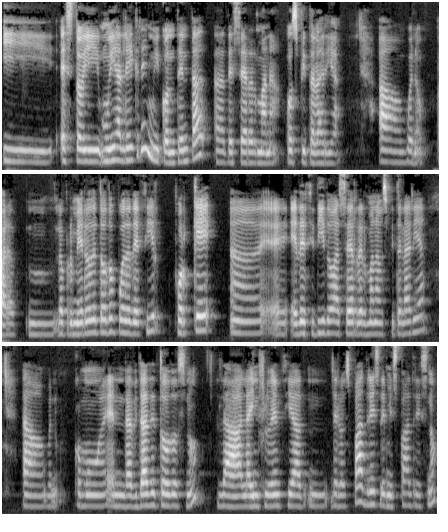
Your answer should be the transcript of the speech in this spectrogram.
y estoy muy alegre y muy contenta ah, de ser hermana hospitalaria. Ah, bueno, para mm, lo primero de todo puedo decir por qué ah, he decidido ser hermana hospitalaria. Ah, bueno, como en la vida de todos, ¿no? La, influencia mm, de los padres, de mis padres, ¿no?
